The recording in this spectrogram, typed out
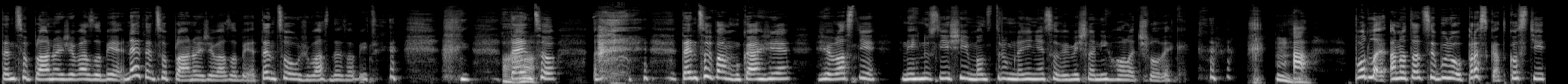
Ten, co plánuje, že vás zabije. Ne ten, co plánuje, že vás zabije. Ten, co už vás jde zabít. ten, co, ten, co vám ukáže, že vlastně nejhnusnější monstrum není něco vymyšleného, ale člověk. A podle anotace budou praskat kosti,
